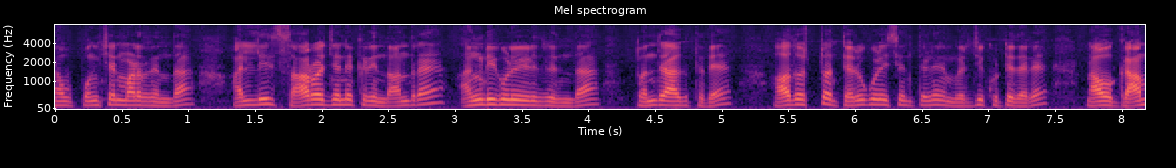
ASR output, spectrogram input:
ನಾವು ಫಂಕ್ಷನ್ ಮಾಡೋದ್ರಿಂದ, ಅಲ್ಲಿ ಸಾರ್ವಜನಿಕರಿಂದ, ಅಂದರೆ ಅಂಗಡಿಗಳು ಇಡೋದ್ರಿಂದ ತೊಂದರೆ ಆಗುತ್ತದೆ ಆದಷ್ಟು ತೆರವುಗೊಳಿಸಿ ಅಂತೇಳಿ ನಮ್ಗೆ ಅರ್ಜಿ ಕೊಟ್ಟಿದ್ದಾರೆ. ನಾವು ಗ್ರಾಮ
